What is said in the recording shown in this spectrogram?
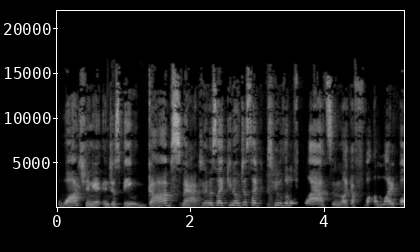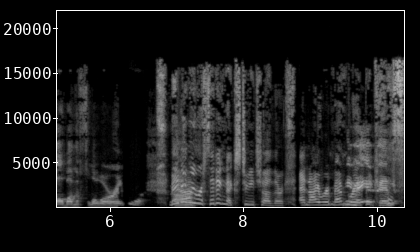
watching it and just being gobsmacked. Yeah. And it was like, you know, just like two little flats and like a light bulb on the floor. And, you know, Maybe Uh, we were sitting next to each other, and I remember it because-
